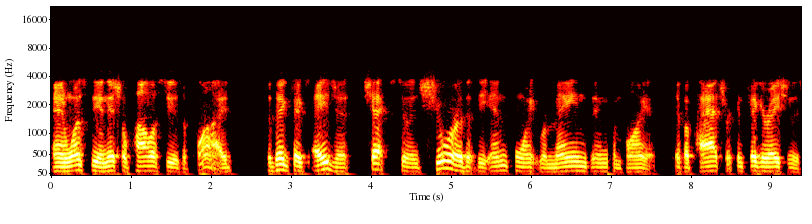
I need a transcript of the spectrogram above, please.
And once the initial policy is applied, the BigFix agent checks to ensure that the endpoint remains in compliance. If a patch or configuration is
